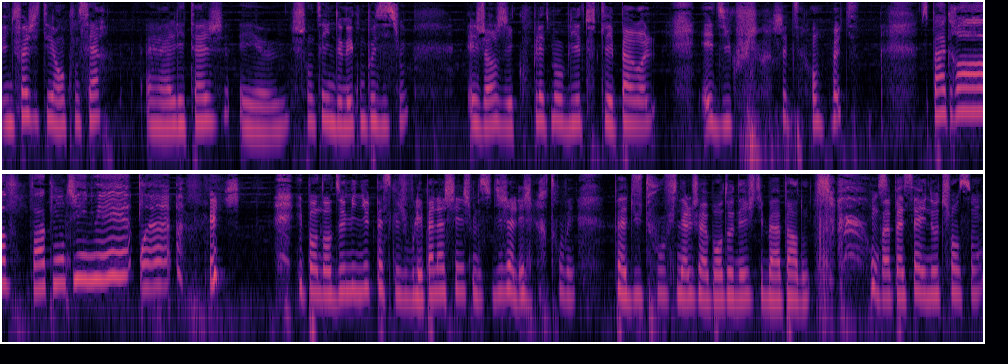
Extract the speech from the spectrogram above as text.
une fois, j'étais en concert euh, à l'étage et euh, je chantais une de mes compositions. Et genre, j'ai complètement oublié toutes les paroles. Et du coup, j'étais en mode, c'est pas grave, va continuer, ouais. Et pendant deux minutes, parce que je voulais pas lâcher, je me suis dit j'allais les retrouver. Pas du tout. Au final, j'ai abandonné. Je dis bah pardon, on va passer à une autre chanson.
